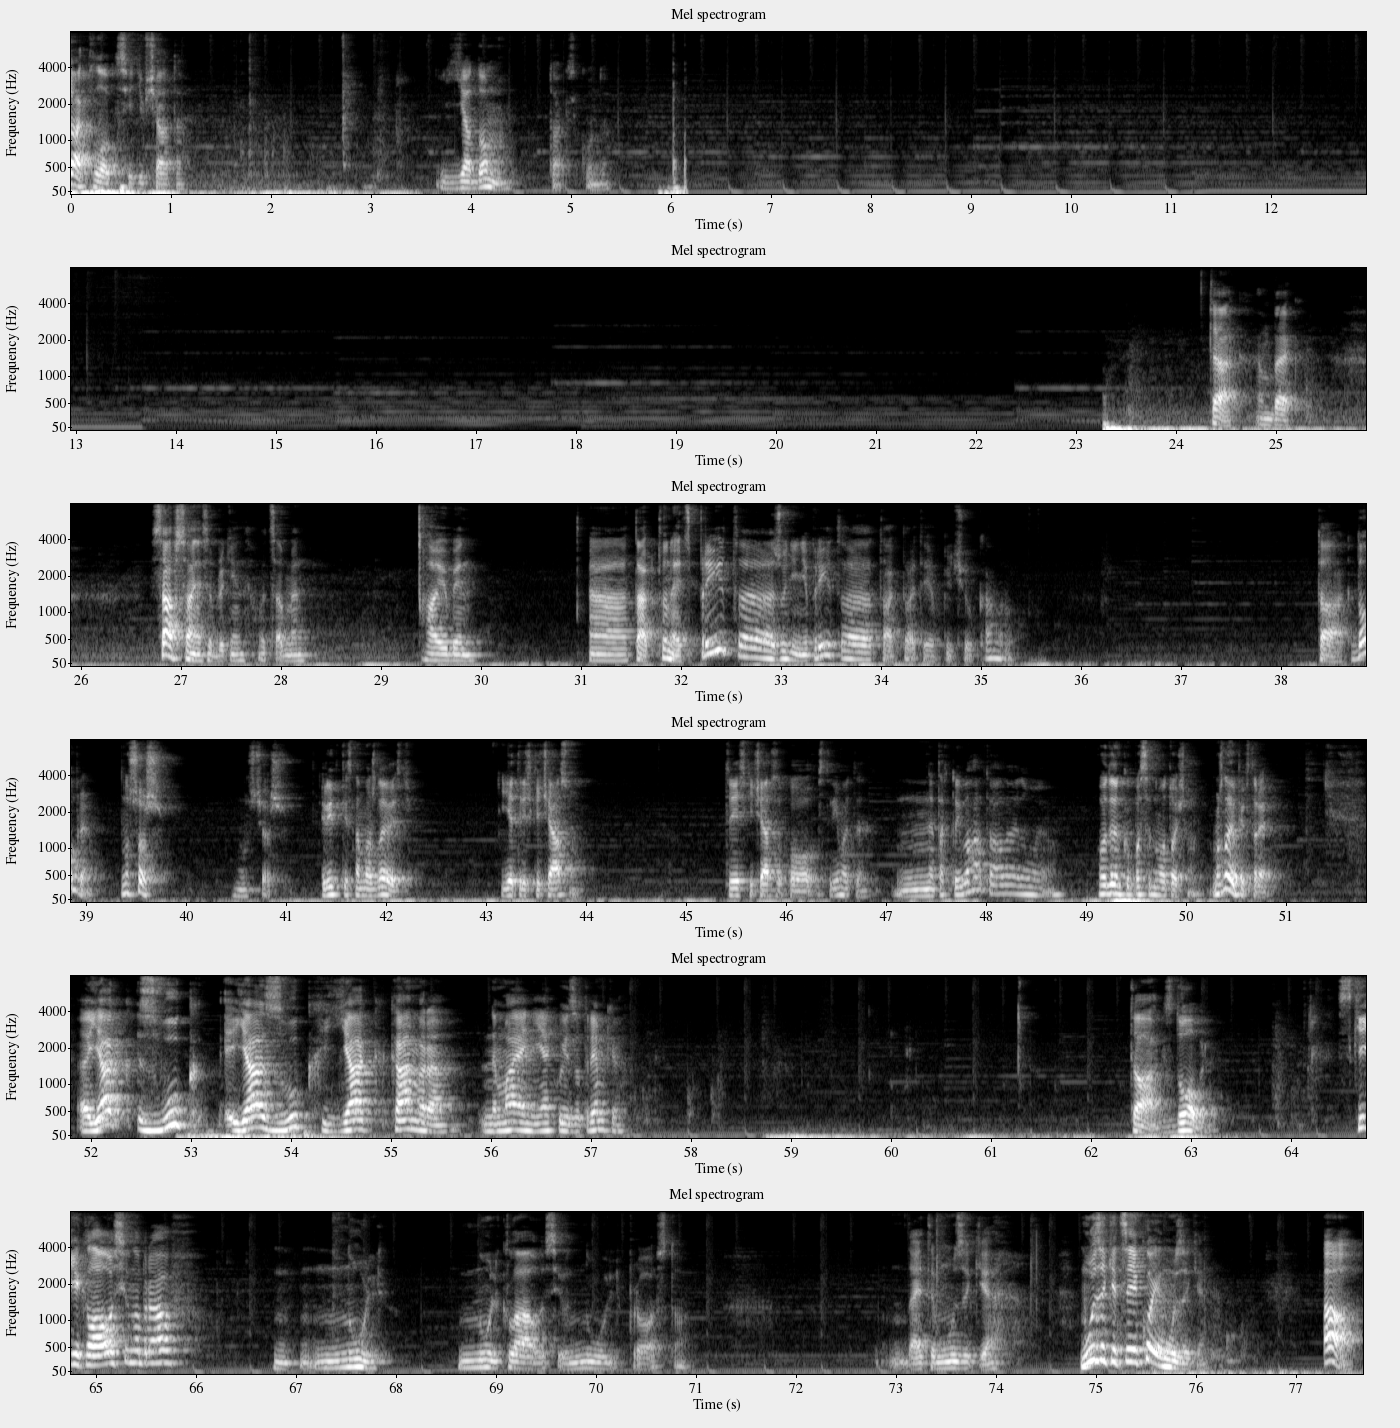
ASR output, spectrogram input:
Так, хлопці, дівчата. Я дома. Так, секунду. Так, I'm back. Sup, Саня Сабрикін. What's up, man? How you been? Е, так, тунець, привіт. е, Жудіні, привіт. Е, так, давайте я включу камеру. Так, добре. Ну що ж. Ну що ж, рідкісна можливість. Є трішки часу. Трішки часу пострімити. Не так то й багато, але я думаю. Годинку посидимо точно. Можливо, півтори. Як звук, я звук, як камера, немає ніякої затримки. Так, добре. Скільки клаусів набрав? Нуль. Нуль клаусів, нуль просто. Дайте музики. Музики це якої музики? А!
